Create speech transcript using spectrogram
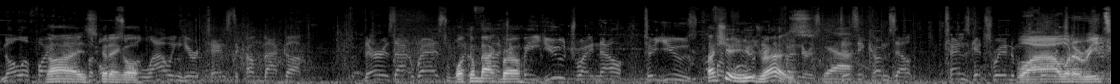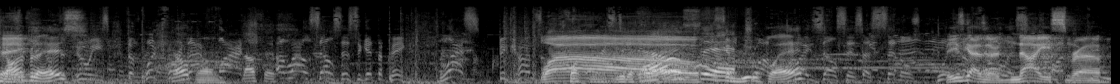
Nullifying Nice, that, but good angle. allowing here TenZ to come back up. There is that res. Welcome back, bro. would Be huge right now to use. Actually, a huge res. defenders. Yeah. Dizzy comes out. TenZ gets right into Wow, what a retake. Gone for the ace? The push for Nope. that No. flash zellsis. allows zellsis to get the pick. Less becomes Wow. zellsis. Fucking beautiful, eh? by zellsis as These guys are nice, bro.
